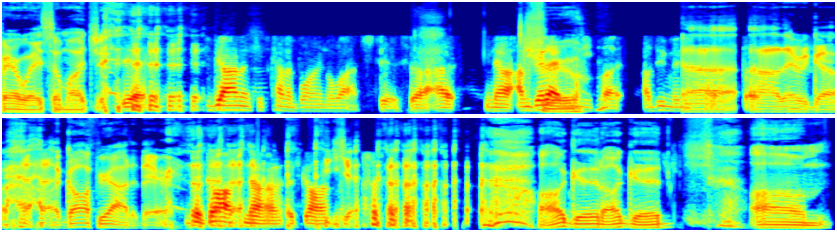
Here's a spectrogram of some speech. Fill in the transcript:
fairway so much. yeah, to be honest, it's kind of boring to watch too. So I, you know, I'm good True. at mini putt. I'll do mini uh, putt. Ah, uh, there we go. golf, you're out of there. the golf, no, it's gone. yeah. all good, all good. Um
